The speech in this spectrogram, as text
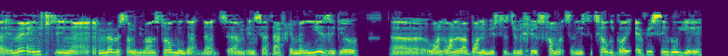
Uh, very interesting. Uh, I remember somebody once told me that that um, in South Africa many years ago, uh, one one of our bonim used to do mechiras chametz and used to tell the guy every single year,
